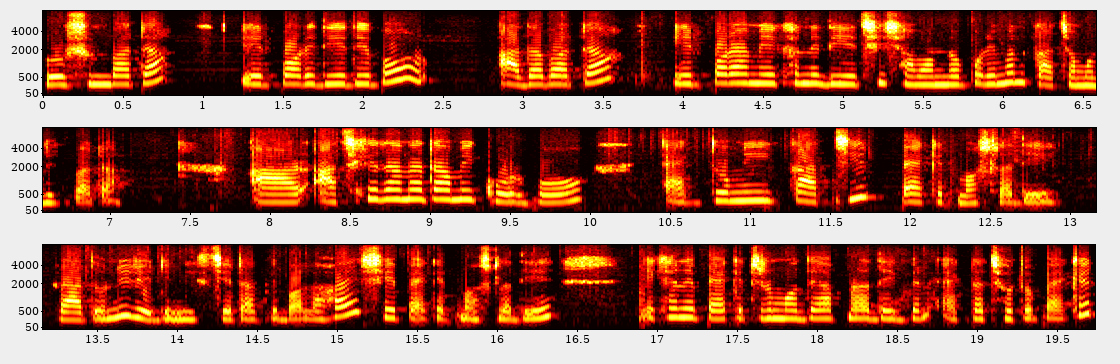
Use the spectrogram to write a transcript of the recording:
রসুন বাটা। এরপরে দিয়ে দেব আদা বাটা এরপরে আমি এখানে দিয়েছি সামান্য পরিমাণ কাঁচামরিচ বাটা। আর আজকে রান্নাটা আমি করব একদমই কাচির প্যাকেট মশলা দিয়ে, রাঁধুনি রেডিমিক্স যেটাকে বলা হয় সেই প্যাকেট মশলা দিয়ে। এখানে প্যাকেটের মধ্যে আপনারা দেখবেন একটা ছোট প্যাকেট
